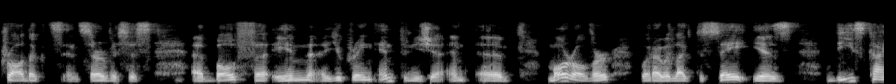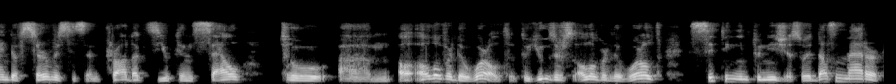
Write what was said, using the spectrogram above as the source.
products and services, uh, both uh, in Ukraine and Tunisia. And uh, moreover, what I would like to say is these kind of services and products you can sell to um, all, all, over the world, to users all over the world sitting in Tunisia. So it doesn't matter.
